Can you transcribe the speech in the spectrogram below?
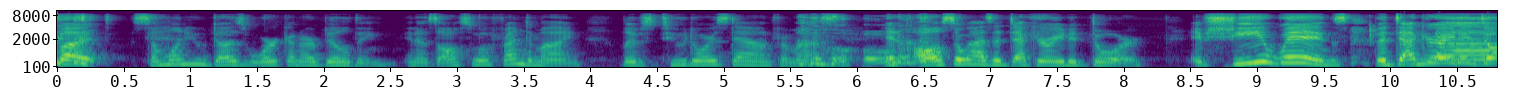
but someone who does work on our building and is also a friend of mine lives two doors down from us Oh. and also has a decorated door. If she wins the decorated Nah, door,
